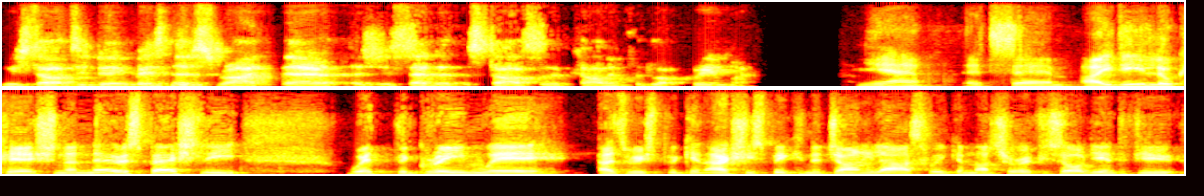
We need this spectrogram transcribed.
we started doing business right there, as you said at the start of the Carlingford Lough Greenway. Yeah, it's um, ideal location, and now especially with the Greenway, as we were speaking, actually speaking to Johnny last week. I'm not sure if you saw the interview.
